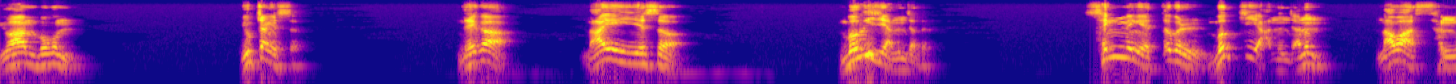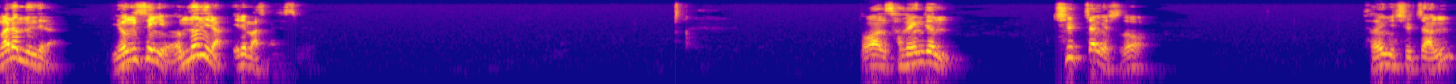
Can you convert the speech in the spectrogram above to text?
요한복음 6장에서 내가 나에 의해서 먹이지 않는 자들, 생명의 떡을 먹지 않는 자는 나와 상관없느니라, 영생이 없느니라, 이래 말씀하셨습니다. 또한 사도행전 7장에서도 사도행전 7장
